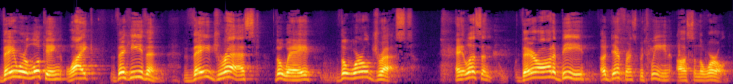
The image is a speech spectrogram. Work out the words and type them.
They were looking like the heathen. They dressed the way the world dressed. And listen, there ought to be a difference between us and the world.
